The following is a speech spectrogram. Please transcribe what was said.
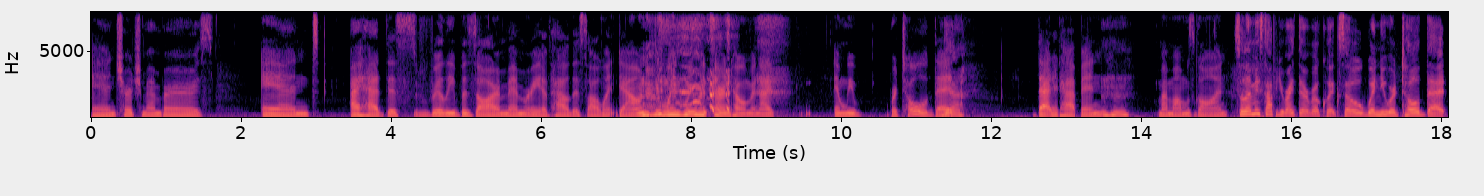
and church members. And I had this really bizarre memory of how this all went down when we returned home, and I and we were told that yeah. that had happened. Mm-hmm. My mom was gone. So let me stop you right there, real quick. So when you were told that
